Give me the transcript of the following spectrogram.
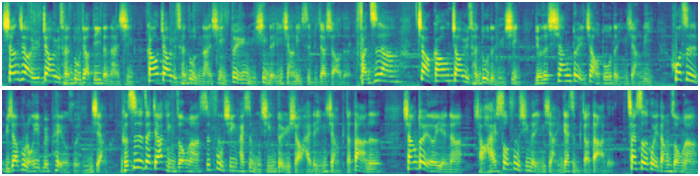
相较于教育程度较低的男性，高教育程度的男性对于女性的影响力是比较小的。反之啊，较高教育程度的女性有着相对较多的影响力，或是比较不容易被配偶所影响。可是，在家庭中啊，是父亲还是母亲对于小孩的影响比较大呢？相对而言呢，小孩受父亲的影响应该是比较大的。在社会当中啊，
